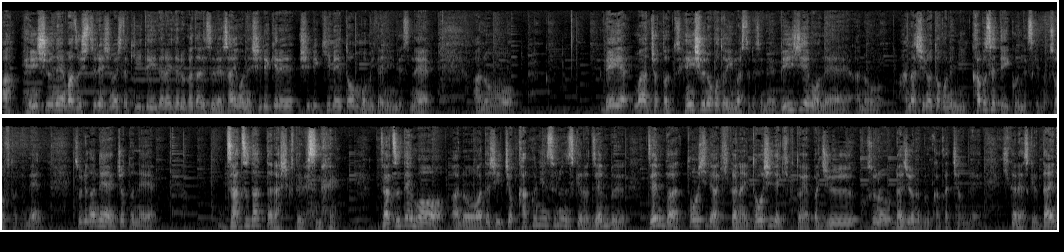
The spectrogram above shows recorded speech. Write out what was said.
あ、編集ね、まず失礼しました、聞いていただいてる方ですね、最後ね、尻切れ、尻切れトンボみたいにですね、あの、レイヤまあちょっと編集のことを言いますとですね、BGM をね、あの、話のところにかぶせていくんですけど、ソフトでね、それがね、ちょっとね、雑だったらしくてですね、雑でもあの私一応確認するんですけど全部全部は投資では聞かない。投資で聞くとやっぱ10そのラジオの分かかっちゃうんで聞かないですけど断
